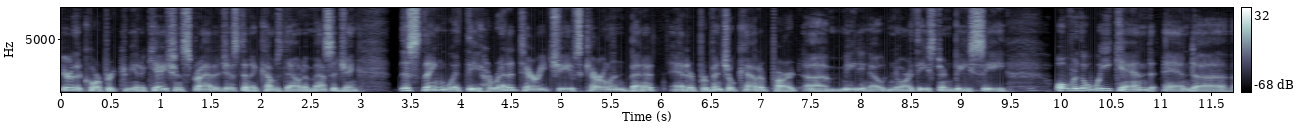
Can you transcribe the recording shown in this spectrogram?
you're the corporate communication strategist and it comes down to messaging, this thing with the hereditary chiefs, Carolyn Bennett and her provincial counterpart, uh, meeting out in northeastern BC over the weekend, and uh,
